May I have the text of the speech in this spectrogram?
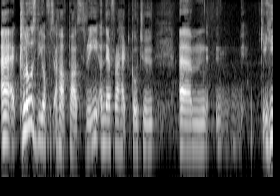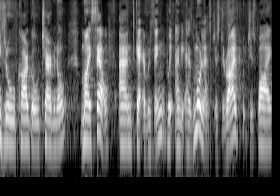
uh, closed the office at half past three, and therefore I had to go to um, Heathrow cargo terminal myself and get everything, and it has more or less just arrived, which is why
